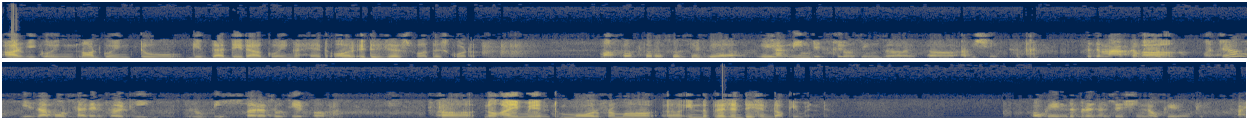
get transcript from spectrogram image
are we going not going to give that data going ahead, or it is just for this quarter? Markup per associate, we, are, We have been disclosing the uh, Abhishek. So the markup Uh. For quarter is about 730 rupees per associate per month. Uh, no, I meant more from a, uh, in the presentation document. Okay, in the presentation, okay, okay, fine.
